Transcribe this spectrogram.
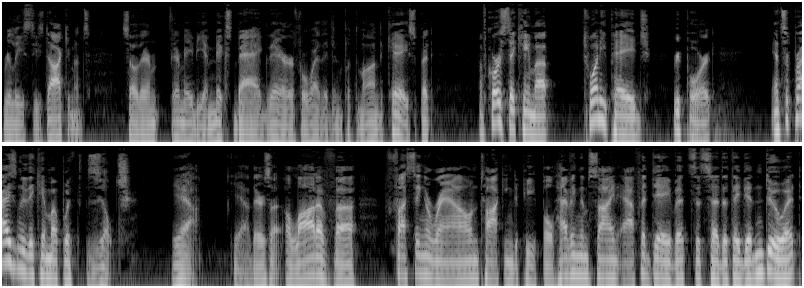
released these documents. So there there may be a mixed bag there for why they didn't put them on the case. But of course, they came up 20 page report, and surprisingly, they came up with zilch. Yeah, yeah. There's a, a lot of uh, fussing around, talking to people, having them sign affidavits that said that they didn't do it.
